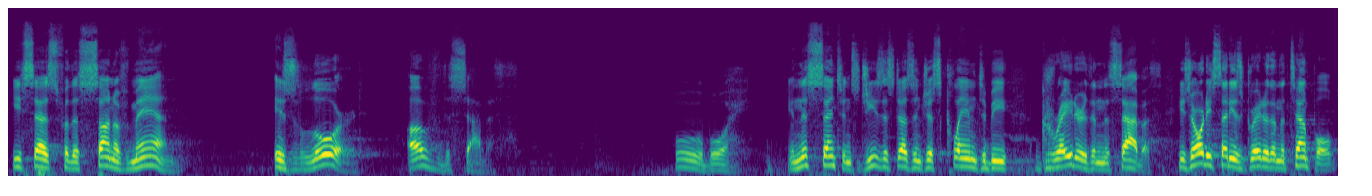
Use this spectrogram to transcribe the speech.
He says, For the Son of Man is Lord of the Sabbath. Oh boy. In this sentence, Jesus doesn't just claim to be greater than the Sabbath. He's already said he's greater than the temple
